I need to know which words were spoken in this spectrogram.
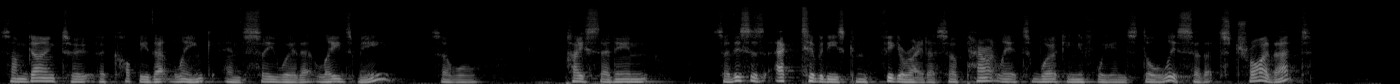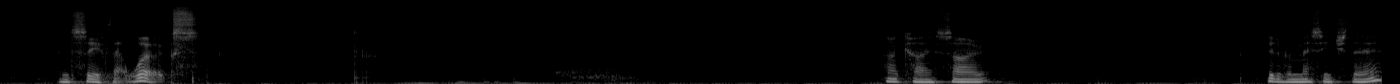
So I'm going to uh, copy that link and see where that leads me. So we'll paste that in. So this is activities configurator. So apparently it's working if we install this. So let's try that and see if that works. Okay, so bit of a message there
